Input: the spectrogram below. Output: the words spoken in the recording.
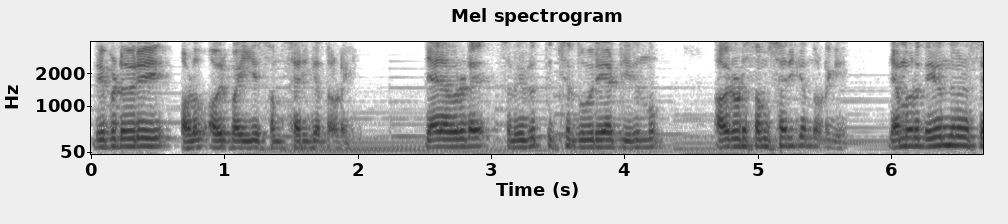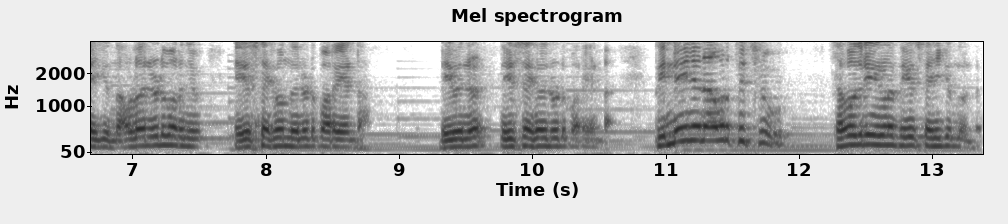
പ്രിയപ്പെട്ടവരെ അവളും അവർ പയ്യെ സംസാരിക്കാൻ തുടങ്ങി. ഞാൻ അവരുടെ സമീപത്ത് ദൂരെയായിട്ട് ഇരുന്നു. അവരോട് സംസാരിക്കാൻ തുടങ്ങി. ഞാൻ ഒരു ദൈവം നിന്നെ സ്നേഹിക്കുന്നു. അവൾ എന്നോട് പറഞ്ഞു ദൈവസ്നേഹം എന്നോട് പറയണ്ട. ദൈവനോ എന്നോട് പറയണ്ട. പിന്നെ ഞാൻ ആവർത്തിച്ചു. സഹോദരി നിങ്ങളെ ദൈവം സ്നേഹിക്കുന്നുണ്ട്.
